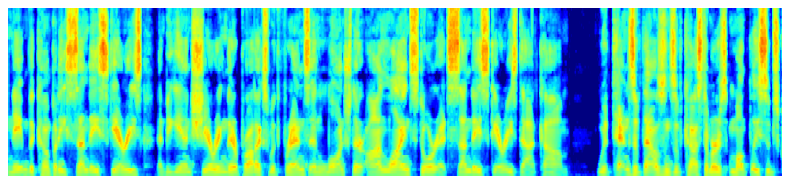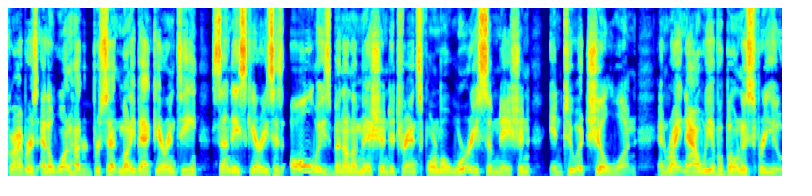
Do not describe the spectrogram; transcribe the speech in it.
named the company Sunday Scaries and began sharing their products with friends and launched their online store at sundayscaries.com. With tens of thousands of customers, monthly subscribers, and a 100% money back guarantee, Sunday Scaries has always been on a mission to transform a worrisome nation into a chill one. And right now, we have a bonus for you.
